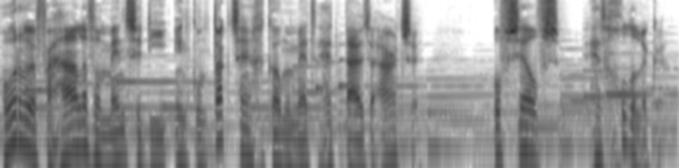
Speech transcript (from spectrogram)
horen we verhalen van mensen die in contact zijn gekomen met het buitenaardse, of zelfs het goddelijke.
